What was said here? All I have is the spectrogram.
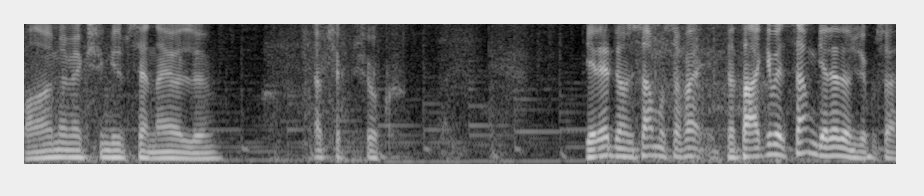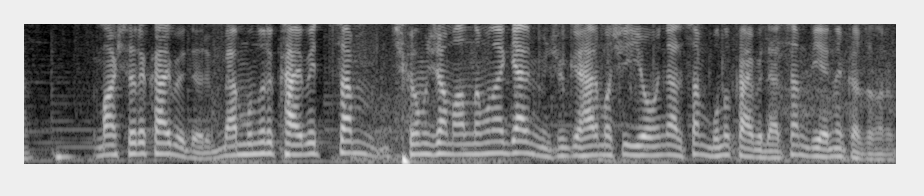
Bana ölmemek için gidip Senna'yı öldüm. Yapacak bir şey yok. Geri dönsem bu sefer ta- takip etsem geri dönecek bu sefer. Maçları kaybediyorum. Ben bunları kaybetsem çıkamayacağım anlamına gelmiyor. Çünkü her maçı iyi oynarsam bunu kaybedersem diğerini kazanırım.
